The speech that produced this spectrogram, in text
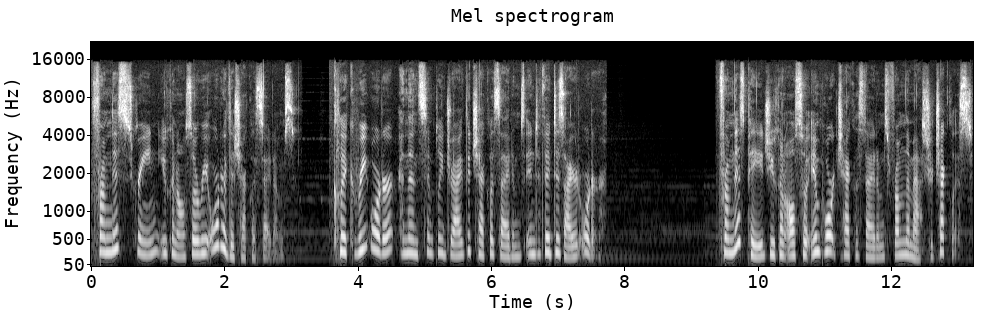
From this screen, you can also reorder the checklist items. Click Reorder and then simply drag the checklist items into the desired order. From this page, you can also import checklist items from the master checklist.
